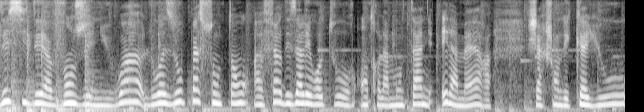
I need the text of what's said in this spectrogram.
Décidé à venger Nuwa, l'oiseau passe son temps à faire des allers-retours entre la montagne et la mer, cherchant des cailloux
